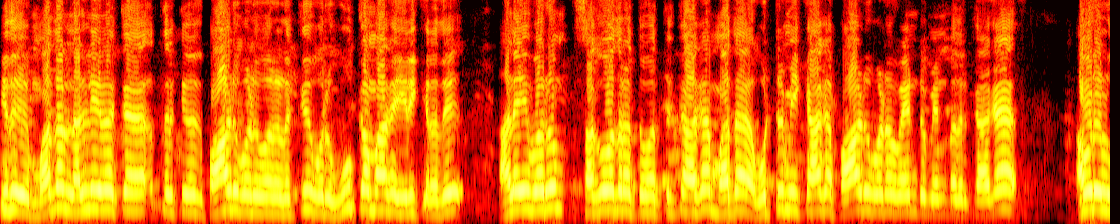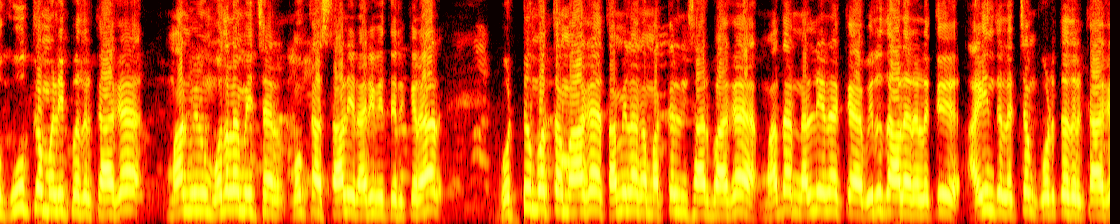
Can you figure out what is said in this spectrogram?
இது மத நல்லிணக்கத்திற்கு பாடுபடுபவர்களுக்கு ஒரு ஊக்கமாக இருக்கிறது. அனைவரும் சகோதரத்துவத்துக்காக மத ஒற்றுமைக்காக பாடுபட வேண்டும் என்பதற்காக அவர்களுக்கு ஊக்கம் அளிப்பதற்காக மாண்புமிகு முதலமைச்சர் மு க ஸ்டாலின் அறிவித்திருக்கிறார். ஒட்டுமொத்தமாக தமிழக மக்களின் சார்பாக மத நல்லிணக்க விருதாளர்களுக்கு ஐந்து லட்சம் கொடுத்ததற்காக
